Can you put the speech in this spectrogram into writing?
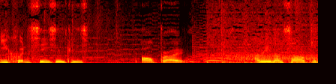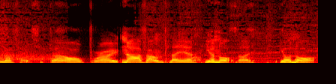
You quit the season because, oh, bro. I mean, I'm so ugly in my face, but oh, bro. No, I've one player. You're not, though. You're not.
